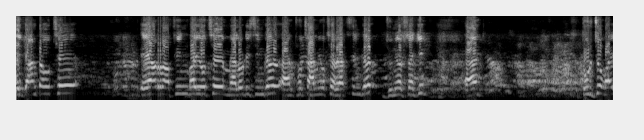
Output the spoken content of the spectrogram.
এই গানটা হচ্ছে এ আর রাফিন ভাই হচ্ছে মেলোডি সিঙ্গার অ্যান্ড হচ্ছে আমি হচ্ছে rap singer junior Sakib and Turjo ভাই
